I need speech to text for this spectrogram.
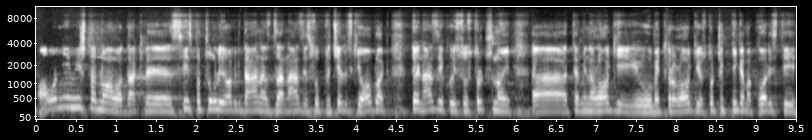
Ovo nije ništa novo. Dakle, svi smo čuli ovih dana za naziv suprećelijski oblak. To je naziv koji se u stručnoj uh, terminologiji, u meteorologiji, u stručnim knjigama koristi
